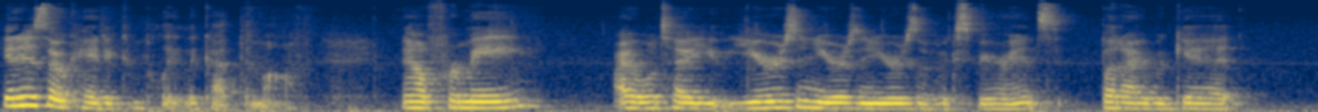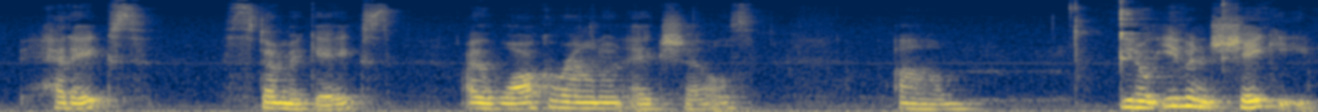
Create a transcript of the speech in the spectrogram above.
It is okay to completely cut them off. Now, for me, I will tell you years and years and years of experience, but I would get headaches, stomach aches. I walk around on eggshells um, you know, even shaky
